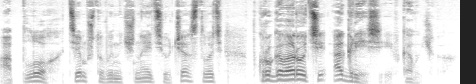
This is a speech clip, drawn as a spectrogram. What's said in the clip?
А плох тем, что вы начинаете участвовать в круговороте агрессии, в кавычках.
